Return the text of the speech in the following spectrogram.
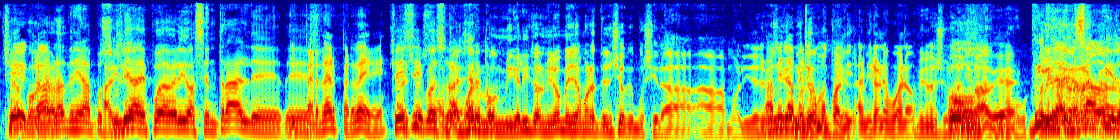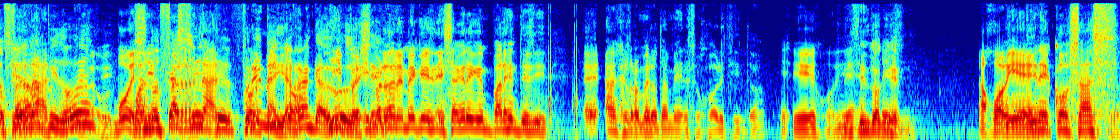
O sea, Sí, porque claro. la verdad tenía la posibilidad Ayer- después de haber ido a Central de... de- Y perder, perder, ¿eh? Sí, sí, por eso. Ayer con Miguelito Almirón me llamó la atención que pusiera a Molina. Yo A mí también. ¿Viste metía cómo Montiel. Almi- Almirón es bueno? Almirón es un Oh, animal. qué lanzado, rápido, qué rápido, ¿eh? Sí. Cuando te este Frena y arranca de Y, perdónenme que les agregue en paréntesis. eh, Ángel Romero también es un jugador distinto. Sí, juega bien. Distinto a Sí, quién. Ah, juega bien. Tiene cosas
